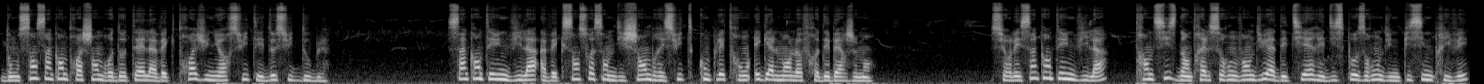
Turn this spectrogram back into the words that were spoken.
dont 153 chambres d'hôtel avec 3 juniors suites et 2 suites doubles. 51 villas avec 170 chambres et suites compléteront également l'offre d'hébergement. Sur les 51 villas, 36 d'entre elles seront vendues à des tiers et disposeront d'une piscine privée,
